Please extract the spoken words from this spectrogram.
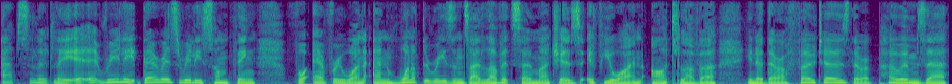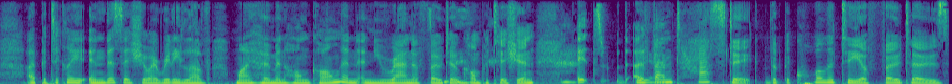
Absolutely. It, it, really, there is really something for everyone. And one of the reasons I love it so much is if you are an art lover, you know, there are photos, there are poems there. I particularly, in this issue, I really love My Home in Hong Kong and, and you ran a photo competition. It's uh, yeah. fantastic that the quality of photos,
